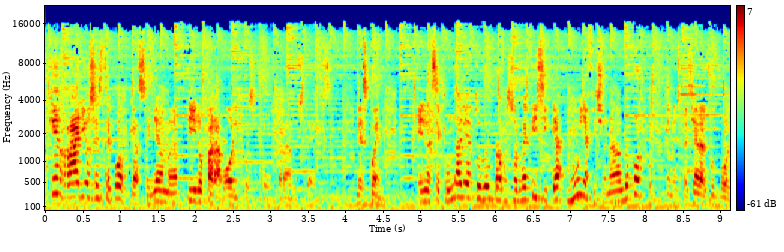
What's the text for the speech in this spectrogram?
qué rayos este podcast se llama Tiro Parabólico? Se preguntarán ustedes. Les cuento. En la secundaria tuve un profesor de física muy aficionado al deporte, en especial al fútbol.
